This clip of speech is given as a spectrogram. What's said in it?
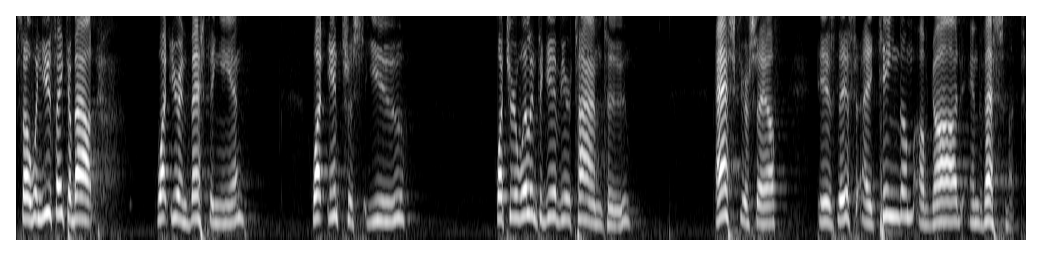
So when you think about what you're investing in, what interests you, what you're willing to give your time to, ask yourself is this a kingdom of God investment?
